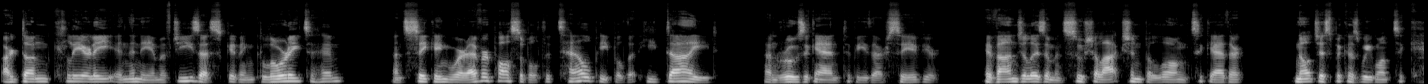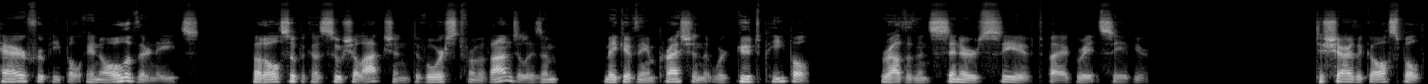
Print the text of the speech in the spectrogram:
are done clearly in the name of Jesus, giving glory to him and seeking wherever possible to tell people that he died and rose again to be their saviour. Evangelism and social action belong together, not just because we want to care for people in all of their needs, but also because social action, divorced from evangelism, may give the impression that we're good people rather than sinners saved by a great Saviour to share the gospel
